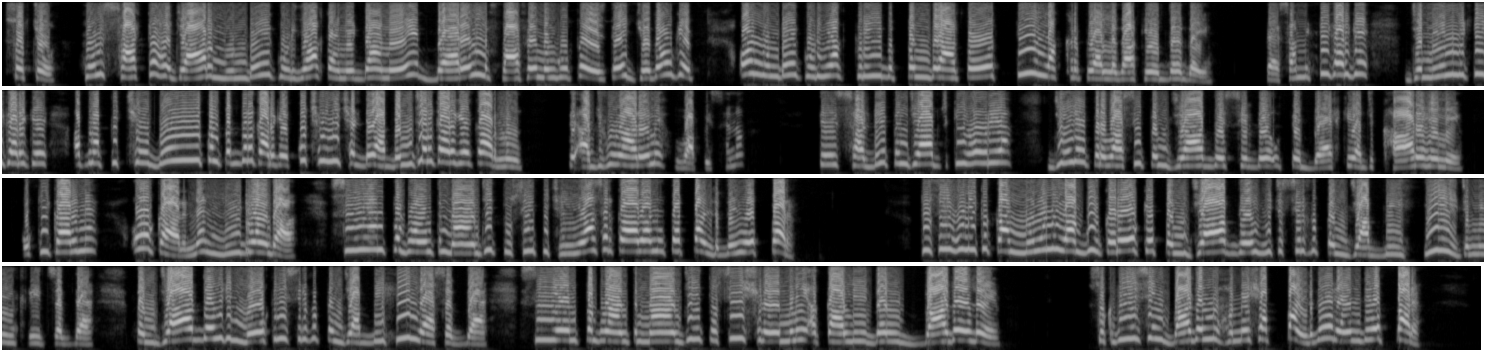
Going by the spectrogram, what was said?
ਸੋਚੋ ਹੁਣ 60000 ਮੁੰਡੇ ਕੁੜੀਆਂ ਕੈਨੇਡਾ ਨੇ ਬੈਰਲ ਲਿਫਾਫੇ ਮੰਗੂ ਭੇਜਦੇ ਜਦੋਂ ਕਿ ਉਹ ਮੁੰਡੇ ਕੁੜੀਆਂ ਕਰੀਬ 15 ਤੋਂ 30 ਲੱਖ ਰੁਪਇਆ ਲਗਾ ਕੇ ਉਧਰ ਗਏ। ਪੈਸਾ ਮਿੱਟੀ ਕਰਕੇ ਜ਼ਮੀਨ ਮਿੱਟੀ ਕਰਕੇ ਆਪਣਾ ਪਿੱਛੇ ਬਿਲਕੁਲ ਪੱਧਰ ਕਰਕੇ ਗਏ ਕੁਝ ਵੀ ਨਹੀਂ ਛੱਡਿਆ, ਬੰਜਰ ਕਰ ਗਏ ਘਰ ਨੂੰ। ਤੇ ਅੱਜ ਹੁਣ ਆ ਰਹੇ ਨੇ ਵਾਪਿਸ ਹੈ ਨਾ ਤੇ ਸਾਡੇ ਪੰਜਾਬ 'ਚ ਕੀ ਹੋ ਰਿਹਾ? ਜਿਹੜੇ ਪ੍ਰਵਾਸੀ ਪੰਜਾਬ ਦੇ ਸਿਰ ਦੇ ਉੱਤੇ ਬੈਠ ਕੇ ਅੱਜ ਖਾ ਰਹੇ ਨੇ, ਉਹ ਕੀ ਕਾਰਨ ਹੈ? ਉਹ ਕਾਰਨ ਹੈ ਲੀਡਰਾਂ ਦਾ। ਸੀਐਮ ਭਗਵੰਤ ਮਾਨ ਜੀ, ਤੁਸੀਂ ਪਿਛਲੀਆਂ ਸਰਕਾਰਾਂ ਨੂੰ ਤਾਂ ਭੰਡਦੇ ਹੋ, ਪਰ ਤੁਸੀਂ ਹੁਣ ਇੱਕ ਕਾਨੂੰਨ ਲਾਗੂ ਕਰੋ ਕਿ ਪੰਜਾਬ ਦੇ ਵਿੱਚ ਸਿਰਫ ਪੰਜਾਬੀ ਹੀ ਜ਼ਮੀਨ ਖਰੀਦ ਸਕਦਾ ਹੈ। ਪੰਜਾਬ ਦੇ ਵਿੱਚ ਨੌਕਰੀ ਸਿਰਫ ਪੰਜਾਬੀ ਹੀ ਲੈ ਸਕਦਾ ਹੈ। ਸੀਐਮ ਭਗਵੰਤ ਮਾਨ ਜੀ, ਤੁਸੀਂ ਸ਼੍ਰੋਮਣੀ ਅਕਾਲੀ ਦਲ ਬਾਦਲ ਦੇ, ਸੁਖਬੀਰ ਸਿੰਘ ਬਾਦਲ ਨੂੰ ਹਮੇਸ਼ਾ ਭੰਡਦੇ ਰਹਿੰਦੇ ਹੋ, ਪਰ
